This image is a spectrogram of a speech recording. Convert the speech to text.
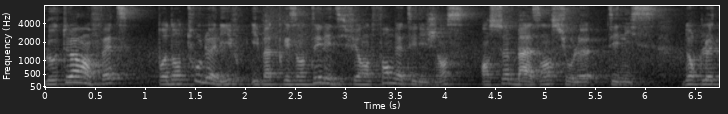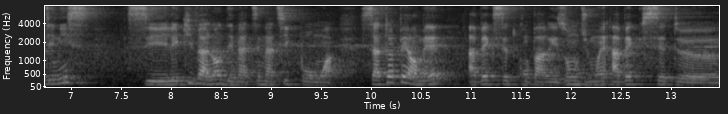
L'auteur, en fait, pendant tout le livre, il va te présenter les différentes formes d'intelligence en se basant sur le tennis. Donc le tennis, c'est l'équivalent des mathématiques pour moi. Ça te permet, avec cette comparaison, du moins avec cette, euh,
